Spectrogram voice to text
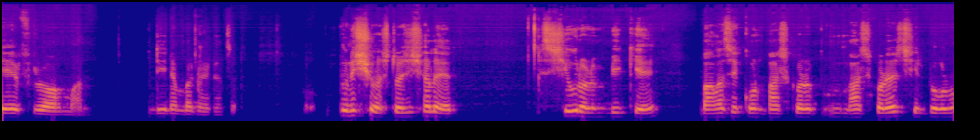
A F Rahman. D number উনিশশো অষ্টআশি সালের সিউল অলিম্পিকে বাংলাদেশে কোন ভাস্কর, ভাস্করের শিল্পকর্ম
